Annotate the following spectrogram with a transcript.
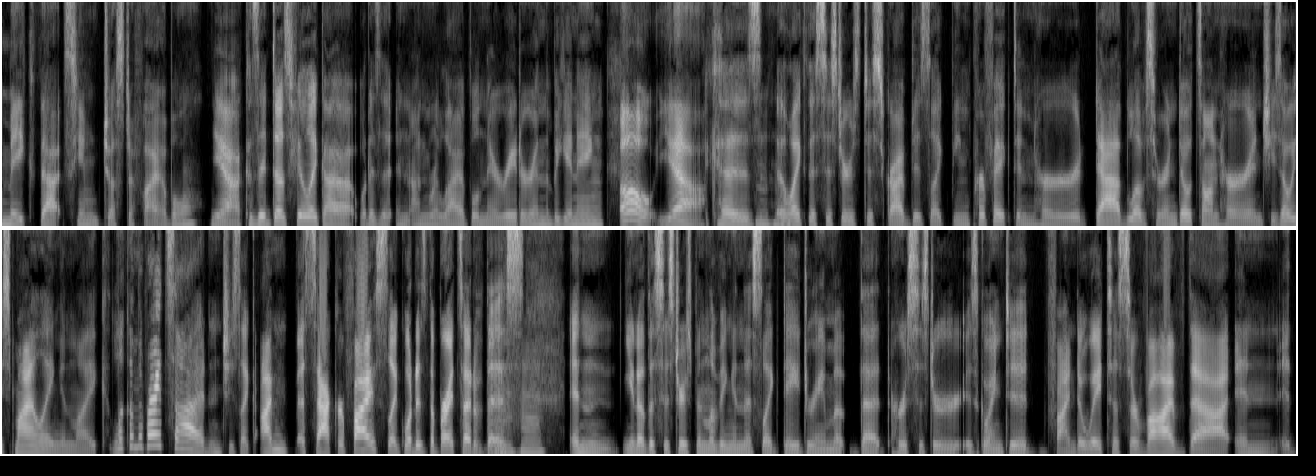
make that seem justifiable. yeah, because it does feel like a what is it, an unreliable narrator in the beginning. Oh, yeah. because uh, Mhm. like the sister is described as like being perfect and her dad loves her and dotes on her and she's always smiling and like look on the bright side and she's like i'm a sacrifice like what is the bright side of this Mhm. and you know the sister's been living in this like daydream of, that her sister is going to find a way to survive that and it,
